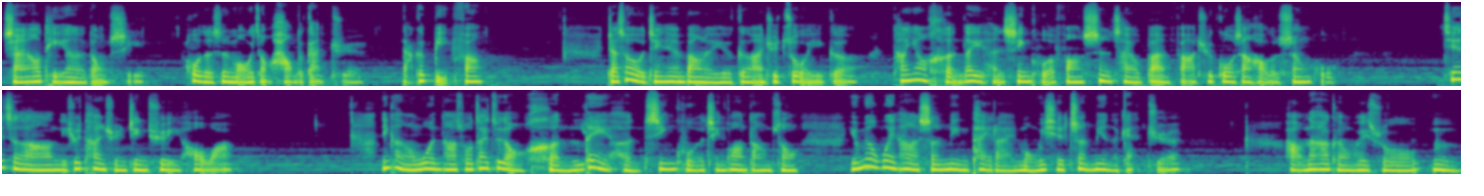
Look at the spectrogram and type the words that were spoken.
想要体验的东西，或者是某一种好的感觉。打个比方，假设我今天帮了一个个案去做一个他要很累、很辛苦的方式，才有办法去过上好的生活。接着啊，你去探寻进去以后啊，你可能问他说，在这种很累、很辛苦的情况当中，有没有为他的生命带来某一些正面的感觉？好，那他可能会说，嗯，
